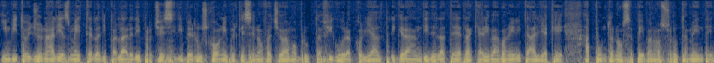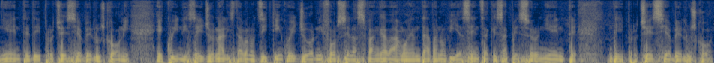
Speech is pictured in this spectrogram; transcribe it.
invitò i giornali a smetterla di parlare dei processi di Berlusconi perché sennò facevamo brutta figura con gli altri grandi della terra che arrivavano in Italia che appunto non sapevano assolutamente niente dei processi a Berlusconi. E quindi se i giornali stavano zitti in quei giorni forse la sfangavamo e andavano via senza che sapessero niente dei processi a Berlusconi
